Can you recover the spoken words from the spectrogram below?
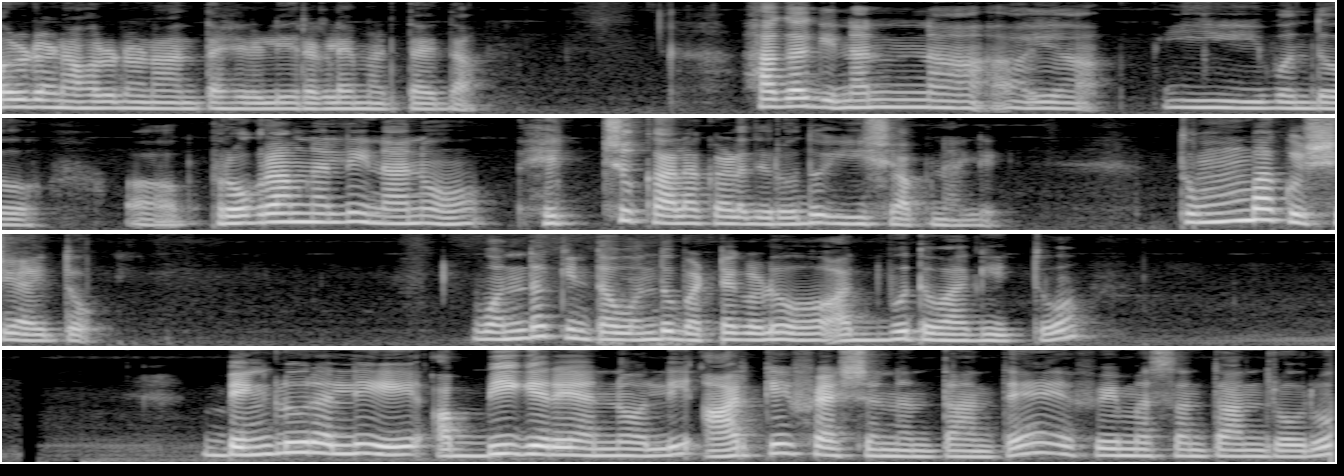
ಹೊರಡೋಣ ಹೊರಡೋಣ ಅಂತ ಹೇಳಿ ರಗಳೆ ಮಾಡ್ತಾ ಇದ್ದ. ಹಾಗಾಗಿ ನನ್ನ ಈ ಒಂದು ಪ್ರೋಗ್ರಾಮ್ನಲ್ಲಿ ನಾನು ಹೆಚ್ಚು ಕಾಲ ಕಳೆದಿರೋದು ಈ ಶಾಪ್ನಲ್ಲಿ. ತುಂಬ ಖುಷಿಯಾಯಿತು ಒಂದಕ್ಕಿಂತ ಒಂದು ಬಟ್ಟೆಗಳು ಅದ್ಭುತವಾಗಿ ಇತ್ತು. ಬೆಂಗಳೂರಲ್ಲಿ ಅಬ್ಬಿಗೆರೆ ಅನ್ನೋ ಅಲ್ಲಿ ಆರ್ ಕೆ ಫ್ಯಾಷನ್ ಅಂತ ಅಂತೆ, ಫೇಮಸ್ ಅಂತ ಅಂದ್ರವರು.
